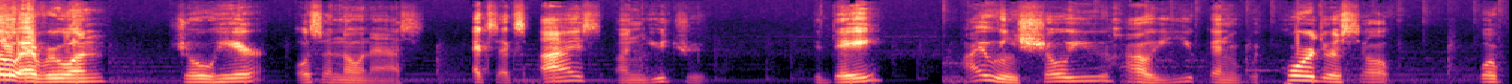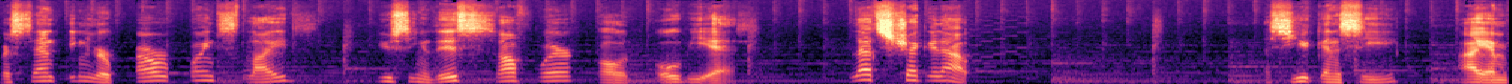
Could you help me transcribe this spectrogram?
Hello everyone, Joe here, also known as XXIs on YouTube. Today, I will show you how you can record yourself while presenting your PowerPoint slides using this software called OBS. Let's check it out. As you can see, I am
